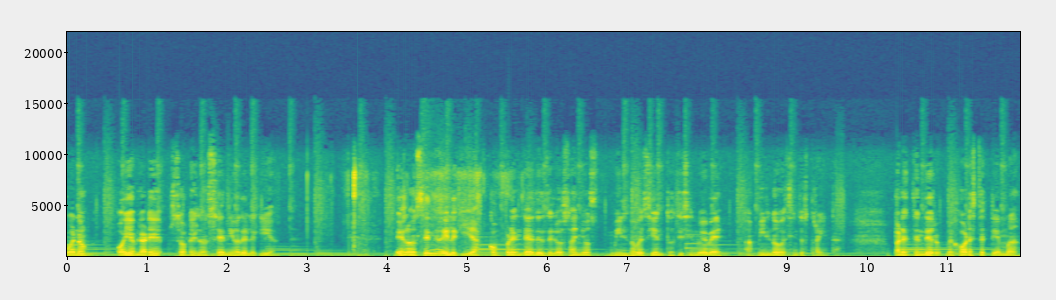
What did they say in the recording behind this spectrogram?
Bueno, hoy hablaré sobre el oncenio de Leguía. El oncenio de Leguía comprende desde los años 1919 a 1930. Para entender mejor este tema,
